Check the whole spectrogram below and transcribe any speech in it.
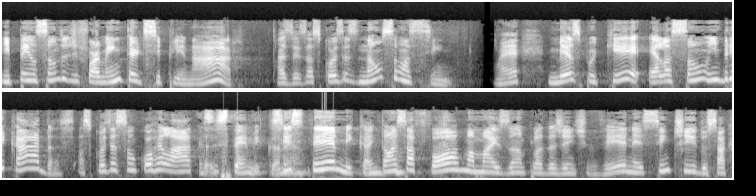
E pensando de forma interdisciplinar, às vezes as coisas não são assim. É? Mesmo porque elas são imbricadas, as coisas são correlatas. É sistêmica, né? Sistêmica. Então, uhum. essa forma mais ampla da gente ver nesse sentido, sabe?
